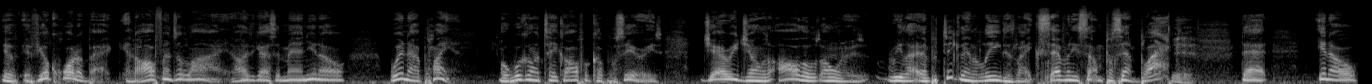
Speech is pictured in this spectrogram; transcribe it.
if, if your quarterback and the offensive line, all these guys said, man, you know, we're not playing. Or we're going to take off a couple series. Jerry Jones, all those owners realize, and particularly in the league that's like 70 something percent black, Yeah. that, you know,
